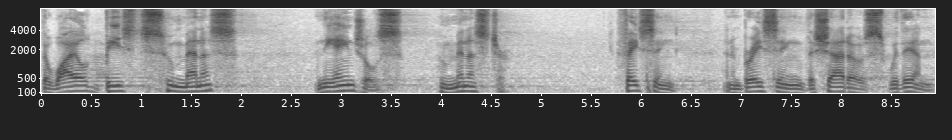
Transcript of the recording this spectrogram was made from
the wild beasts who menace, and the angels who minister, facing and embracing the shadows within.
